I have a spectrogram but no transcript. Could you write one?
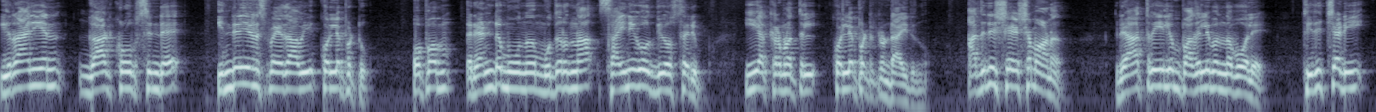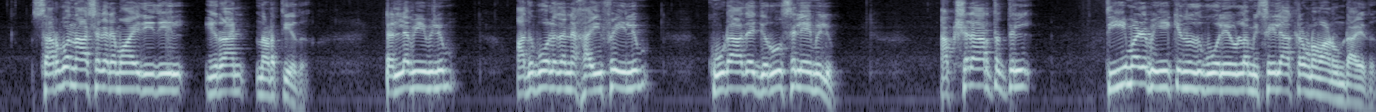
ഇറാനിയൻ ഗാർഡ് ക്രോപ്സിന്റെ ഇന്റലിജൻസ് മേധാവി കൊല്ലപ്പെട്ടു. ഒപ്പം രണ്ട് മൂന്ന് മുതിർന്ന സൈനിക ഉദ്യോഗസ്ഥരും ഈ ആക്രമണത്തിൽ കൊല്ലപ്പെട്ടിട്ടുണ്ടായിരുന്നു. അതിനുശേഷമാണ് രാത്രിയിലും പകലുമെന്ന പോലെ തിരിച്ചടി സർവനാശകരമായ രീതിയിൽ ഇറാൻ നടത്തിയത്. ടെല്ലവീവിലും അതുപോലെ തന്നെ ഹൈഫയിലും കൂടാതെ ജെറൂസലേമിലും അക്ഷരാർത്ഥത്തിൽ തീമഴ പെയ്യിക്കുന്നത് പോലെയുള്ള മിസൈലാക്രമണമാണ് ഉണ്ടായത്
